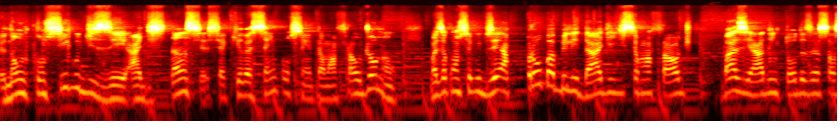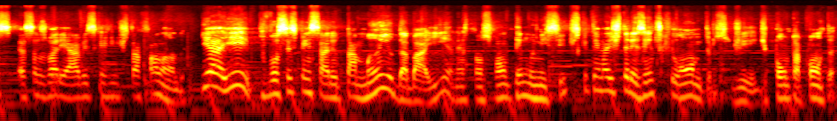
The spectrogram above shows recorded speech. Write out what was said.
Eu não consigo dizer à distância se aquilo é 100% é uma fraude ou não, mas eu consigo dizer a probabilidade de ser uma fraude baseado em todas essas, essas variáveis que a gente está falando. E aí, se vocês pensarem o tamanho da Bahia, né? Nós falando, tem municípios que tem mais de 300 quilômetros de, de ponta a ponta.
